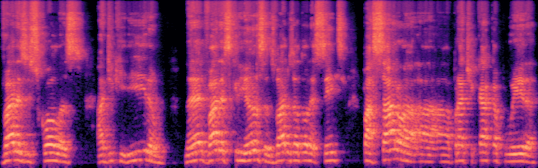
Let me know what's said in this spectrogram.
várias escolas adquiriram, né? várias crianças, vários adolescentes passaram a, a, a praticar capoeira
